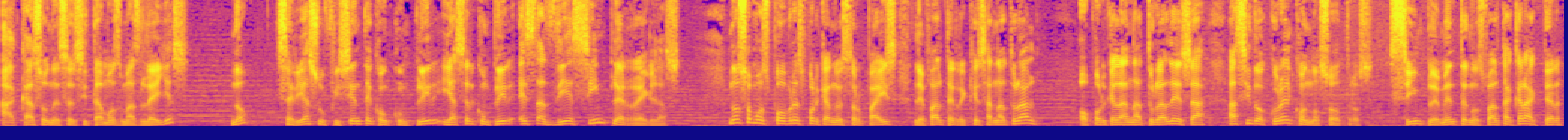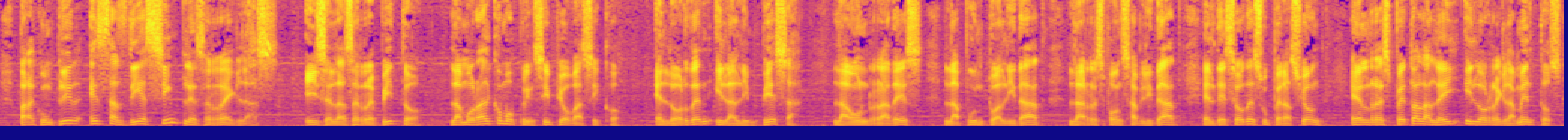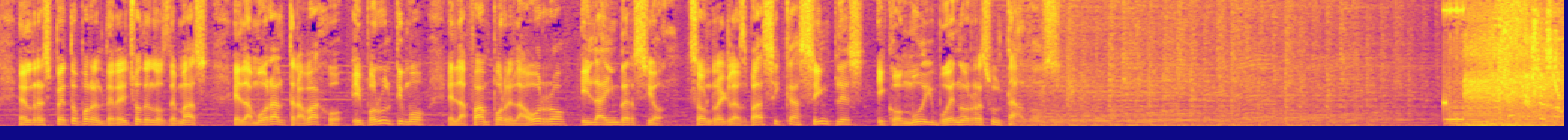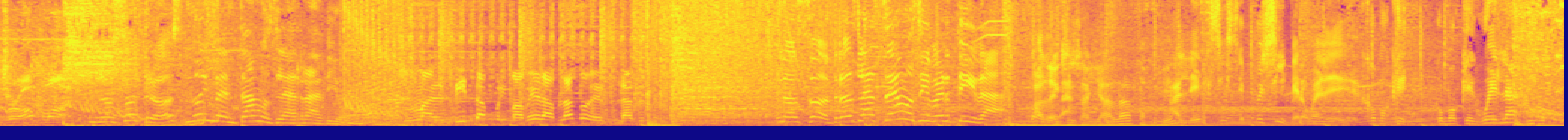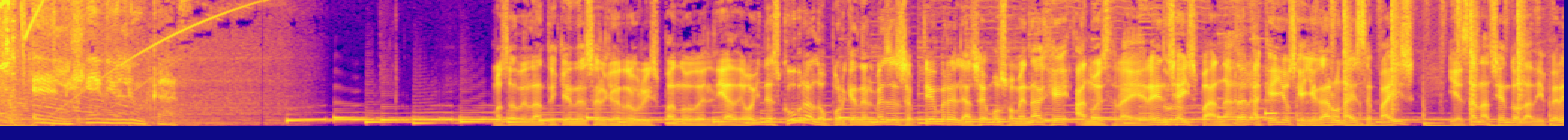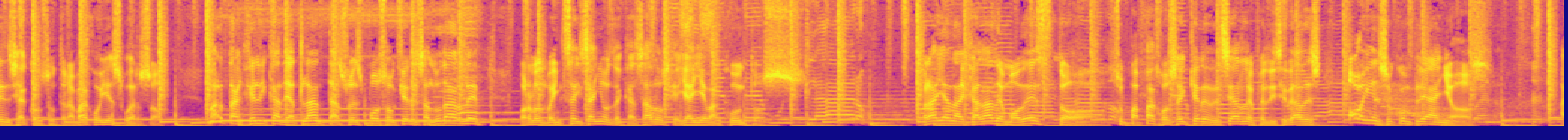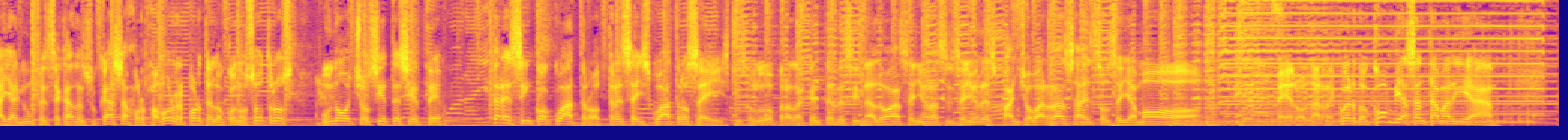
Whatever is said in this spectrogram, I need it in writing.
¿Acaso necesitamos más leyes? No, sería suficiente con cumplir y hacer cumplir estas 10 simples reglas. No somos pobres porque a nuestro país le falte riqueza natural o porque la naturaleza ha sido cruel con nosotros. Simplemente nos falta carácter para cumplir estas 10 simples reglas. Y se las repito, la moral como principio básico, el orden y la limpieza, la honradez, la puntualidad, la responsabilidad, el deseo de superación, el respeto a la ley y los reglamentos, el respeto por el derecho de los demás, el amor al trabajo y por último, el afán por el ahorro y la inversión. Son reglas básicas, simples y con muy buenos resultados. Nosotros no inventamos la radio. Maldita primavera, hablando de las... Nosotros la hacemos divertida. Alexis Ayala también. Alexis, eh, pues sí, pero eh, como que, como que huela. El genio Lucas. Más adelante, ¿quién es el guerrero hispano del día de hoy? Descúbralo, porque en el mes de septiembre le hacemos homenaje a nuestra herencia hispana, aquellos que llegaron a este país y están haciendo la diferencia con su trabajo y esfuerzo. Marta Angélica de Atlanta, su esposo, quiere saludarle por los 26 años de casados que ya llevan juntos. Brian Alcalá de Modesto, su papá José quiere desearle felicidades hoy en su cumpleaños. ¿Hay algún festejado en su casa? Por favor, repórtelo con nosotros. 1877-354-3646. Un saludo para la gente de Sinaloa, señoras y señores. Pancho Barraza, esto se llamó. Pero la recuerdo, Cumbia Santa María.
